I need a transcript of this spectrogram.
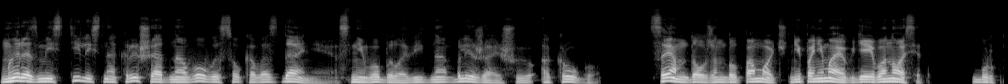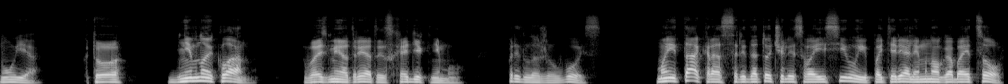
Мы разместились на крыше одного высокого здания. С него было видно ближайшую округу. «Сэм должен был помочь. Не понимаю, где его носит», — буркнул я. «Кто?» «Дневной клан». «Возьми отряд и сходи к нему», — предложил Войс. «Мы и так рассредоточили свои силы и потеряли много бойцов.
